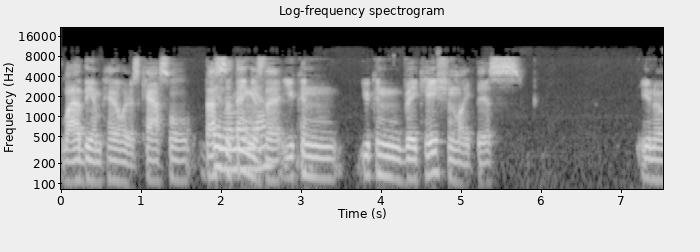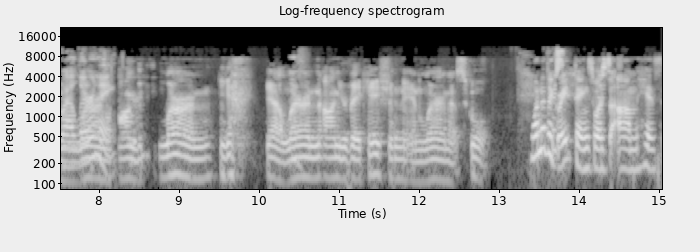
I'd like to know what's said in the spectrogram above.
Vlad the Impaler's castle. That's in the Romania. thing is that you can you can vacation like this you know, while learn learning, on, learn, yeah, yeah, learn on your vacation and learn at school. One of the great things was um, his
